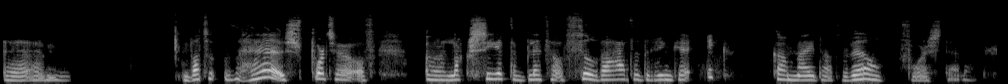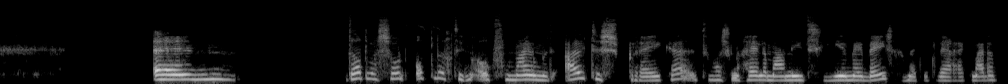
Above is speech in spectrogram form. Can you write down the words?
uh, wat, hè, sporten of uh, laxeertabletten of veel water drinken. Ik kan mij dat wel voorstellen. En dat was zo'n opluchting ook voor mij om het uit te spreken. Toen was ik nog helemaal niet hiermee bezig met het werk. Maar dat,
